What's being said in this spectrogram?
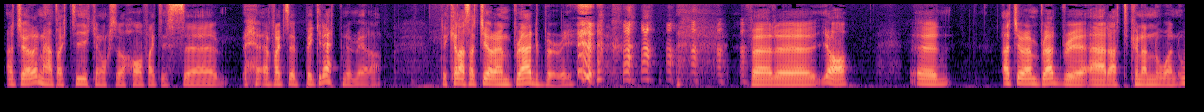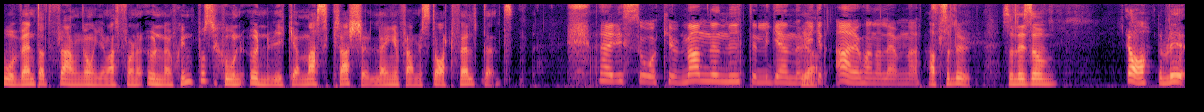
att göra den här taktiken också har faktiskt, eh, är faktiskt ett begrepp numera. Det kallas att göra en Bradbury. För eh, ja, eh, att göra en Bradbury är att kunna nå en oväntad framgång genom att från en undanskymd position undvika masskrascher längre fram i startfältet. Det här är så kul. Mannen, myten, legenden. Ja. Vilket arv han har lämnat. Absolut. Så liksom, ja, det blir,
